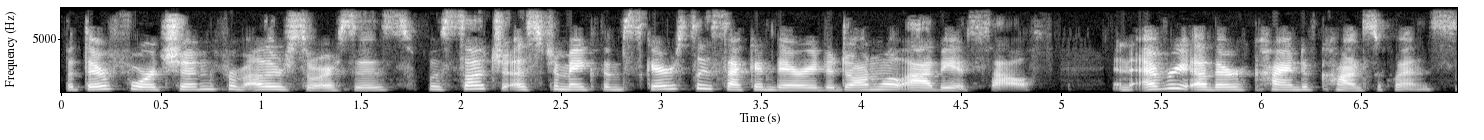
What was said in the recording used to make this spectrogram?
but their fortune, from other sources, was such as to make them scarcely secondary to Donwell Abbey itself, in every other kind of consequence,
